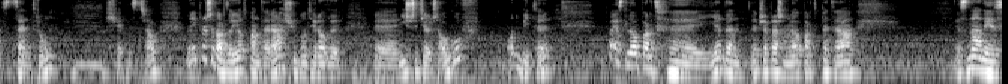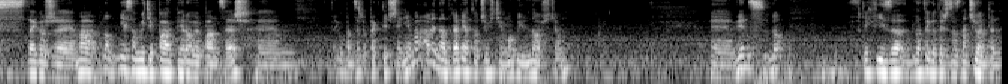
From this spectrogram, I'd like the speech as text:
e, z centrum. Świetny strzał. No i proszę bardzo, J Pantera, siódmotierowy e, niszczyciel czołgów, odbity. To jest Leopard e, 1, e, przepraszam, Leopard PTA. Znany jest z tego, że ma no, niesamowicie papierowy pancerz. Tego pancerza praktycznie nie ma, ale nadrabia to oczywiście mobilnością. E, Więc no, w tej chwili za, dlatego też zaznaczyłem ten,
